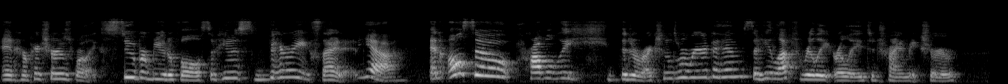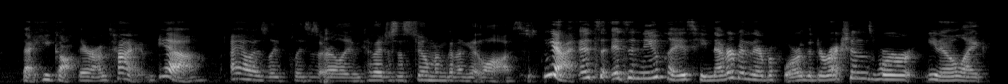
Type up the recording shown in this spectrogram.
and her pictures were like super beautiful. So he was very excited. Yeah. And also, probably he- the directions were weird to him. So he left really early to try and make sure that he got there on time. Yeah. I always leave places early because I just assume I'm gonna get lost. Yeah, it's it's a new place. He'd never been there before. The directions were, you know, like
